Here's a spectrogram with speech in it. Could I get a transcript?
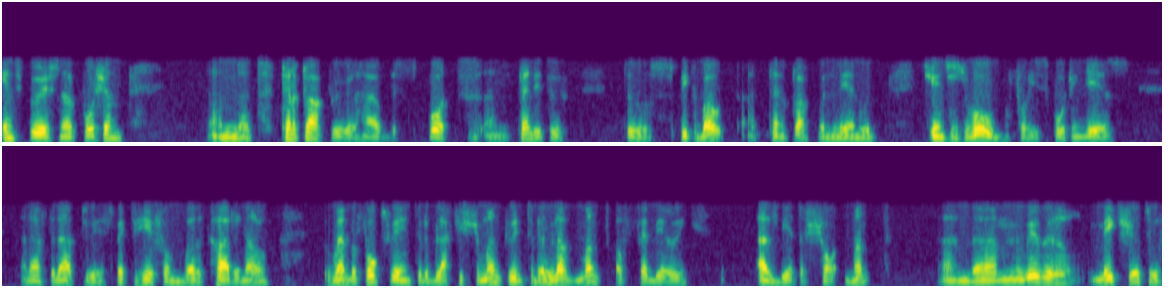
inspirational portion. And at 10 o'clock, we will have the sports and plenty to to speak about at 10 o'clock when Leon would change his robe for his sporting years. And after that, we expect to hear from Brother Cardinal. Remember, folks, we're into the Black History Month. We're into the love month of February, albeit a short month. And um, we will make sure to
